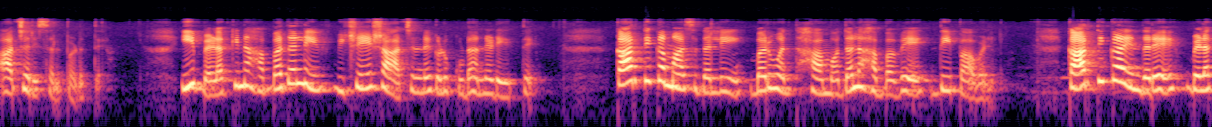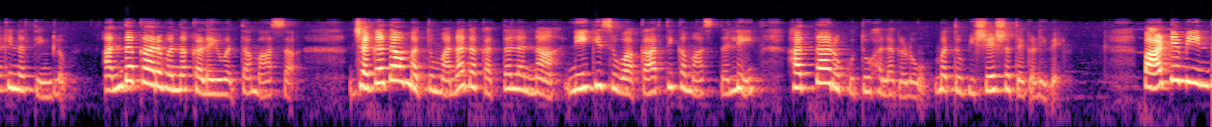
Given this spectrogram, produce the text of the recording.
ಆಚರಿಸಲ್ಪಡುತ್ತೆ. ಈ ಬೆಳಕಿನ ಹಬ್ಬದಲ್ಲಿ ವಿಶೇಷ ಆಚರಣೆಗಳು ಕೂಡ ನಡೆಯುತ್ತೆ. ಕಾರ್ತಿಕ ಮಾಸದಲ್ಲಿ ಬರುವಂತಹ ಮೊದಲ ಹಬ್ಬವೇ ದೀಪಾವಳಿ. ಕಾರ್ತಿಕ ಎಂದರೆ ಬೆಳಕಿನ ತಿಂಗಳು. ಅಂಧಕಾರವನ್ನು ಕಳೆಯುವಂಥ ಮಾಸ. ಜಗದ ಮತ್ತು ಮನದ ಕತ್ತಲನ್ನು ನೀಗಿಸುವ ಕಾರ್ತಿಕ ಮಾಸದಲ್ಲಿ ಹತ್ತಾರು ಕುತೂಹಲಗಳು ಮತ್ತು ವಿಶೇಷತೆಗಳಿವೆ. ಪಾಡ್ಯಮಿಯಿಂದ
